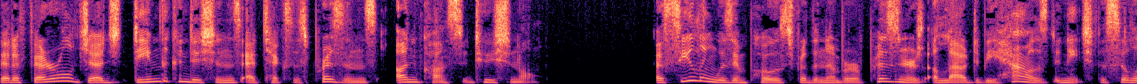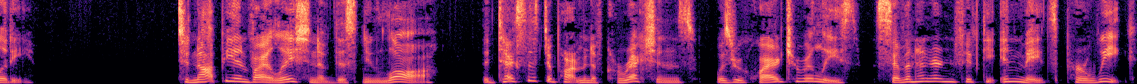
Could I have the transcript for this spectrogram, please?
that a federal judge deemed the conditions at Texas prisons unconstitutional. A ceiling was imposed for the number of prisoners allowed to be housed in each facility. To not be in violation of this new law, the Texas Department of Corrections was required to release 750 inmates per week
